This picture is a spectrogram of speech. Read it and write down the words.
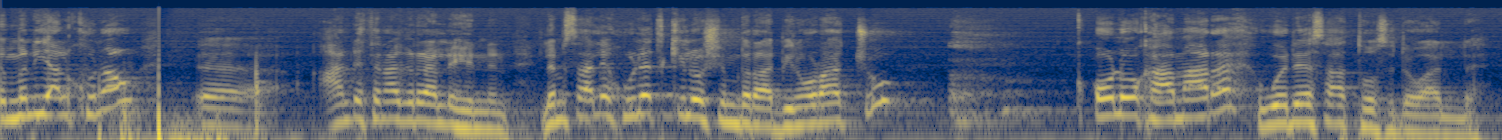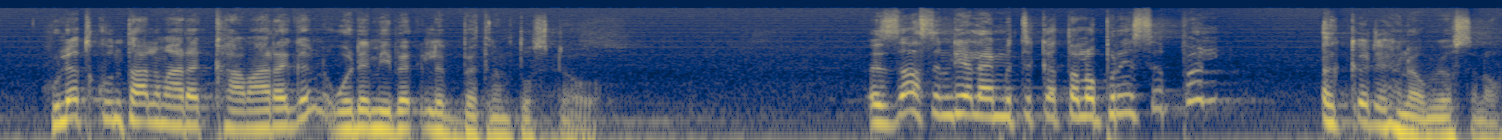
ምን እያልኩ ነው? አንድ ተናግራለሁ። ይህንን ለምሳሌ ሁለት ኪሎ ሽምብራ ቢኖራችሁ ቆሎ ካማረህ ወደ እሳት ትወስደዋለህ። ሁለት ኩንታል ማረግ ካማረ ግን ወደሚበቅልበት ነው የምትወስደው። እዛ ስንዴ ላይ የምትከተለው principle እቅድህ ነው የሚወስነው።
